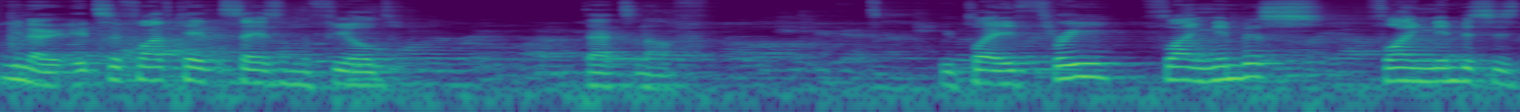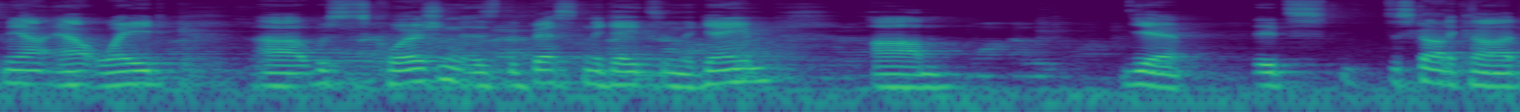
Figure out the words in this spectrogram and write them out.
you know, it's a 5k that stays on the field. That's enough. We play three Flying Nimbus. Flying Nimbus is now outweighed uh, with Coercion as the best negates in the game. Um, yeah, it's discard a card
